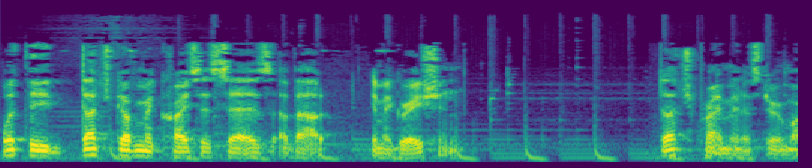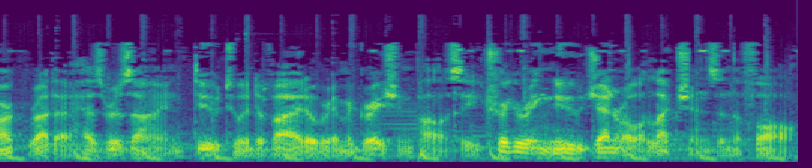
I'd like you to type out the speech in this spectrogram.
What the Dutch government crisis says about immigration. Dutch Prime Minister Mark Rutte has resigned due to a divide over immigration policy, triggering new general elections in the fall.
